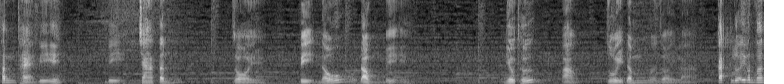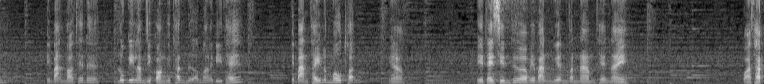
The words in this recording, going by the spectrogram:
thân thể bị bị tra tấn, rồi bị nấu đồng, bị nhiều thứ vào rủi đâm, rồi là cắt lưỡi, vân vân. Thì bạn bảo thế lúc ấy làm gì còn cái thân nữa mà lại bị thế? Thì bạn thấy nó mâu thuẫn, nghe không? thì thầy xin thưa với bạn Nguyễn Văn Nam thế này quả thật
